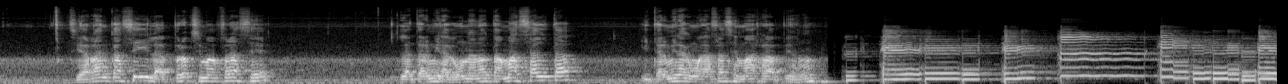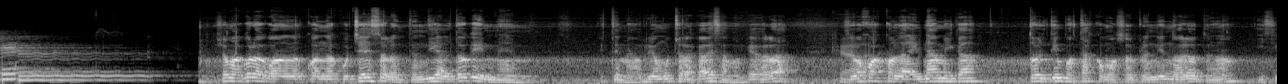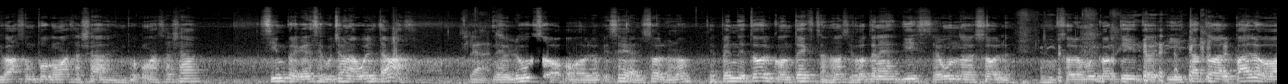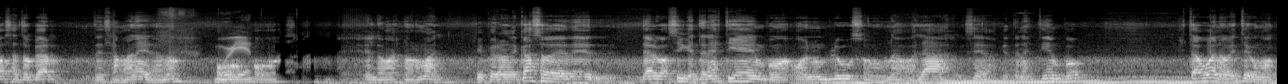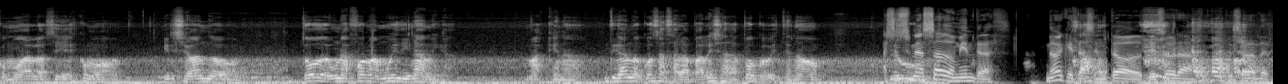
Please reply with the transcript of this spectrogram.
si arranca así, la próxima frase la termina con una nota más alta y termina como la frase más rápido, ¿no? Yo me acuerdo cuando, cuando escuché eso, lo entendí al toque y me, viste, me abrió mucho la cabeza, porque es verdad. Si vos jugás con la dinámica, todo el tiempo estás como sorprendiendo al otro, ¿no? Y si vas un poco más allá y un poco más allá, siempre querés escuchar una vuelta más, Claro. de blues o, o lo que sea, el solo, ¿no? Depende todo el contexto, ¿no? Si vos tenés 10 segundos de solo, un solo muy cortito, y está todo al palo, vas a tocar de esa manera, ¿no? Muy O- bien. o es lo más normal. Eh, Pero en el caso de, de- de algo así que tenés tiempo, o en un blues o una balada, lo que sea, que tenés tiempo, está bueno, ¿viste? Como acomodarlo así. Es como ir llevando todo de una forma muy dinámica, más que nada. Tirando cosas a la parrilla de a poco, ¿viste? No. Haces un asado mientras. No es que estás en todo, te sobra, te sobra andar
